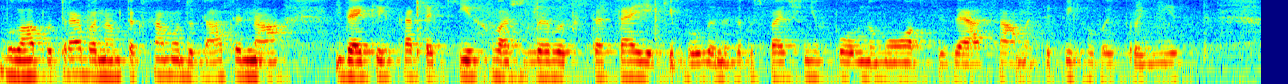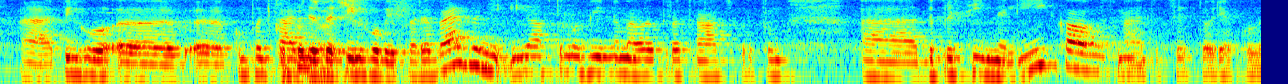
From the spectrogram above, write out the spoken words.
була потреба нам так само додати на декілька таких важливих статей, які були не забезпечені в повному обсязі, а саме це пільговий проїзд. Е, пільго- е, е, компенсація за пільгові перевезення і автомобільним електротранспортом, депресійна ліка. Ви знаєте, це історія, коли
